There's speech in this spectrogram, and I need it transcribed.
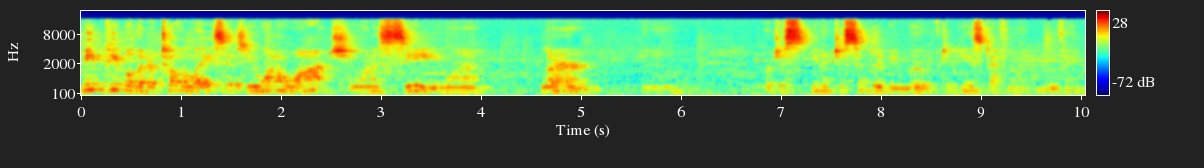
meet people that are total aces, you want to watch, you want to see, you want to learn you know, or just, you know, just simply be moved. And he's definitely moving.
